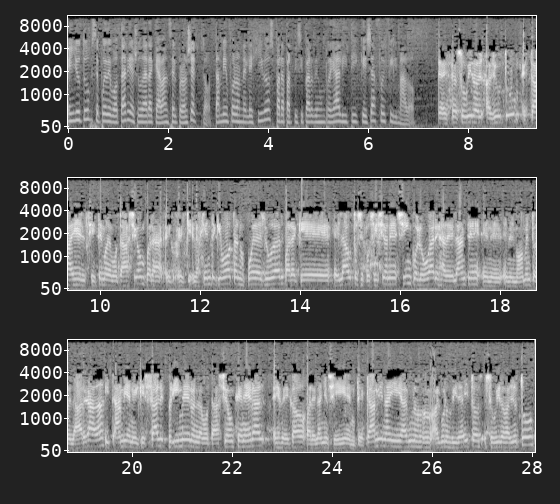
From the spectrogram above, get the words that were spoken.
En YouTube se puede votar y ayudar a que avance el proyecto. También fueron elegidos para participar de un reality que ya fue filmado. Está subido a YouTube, está ahí el sistema de votación para la gente que vota nos puede ayudar para que el auto se posicione cinco lugares adelante en el, en el momento de la largada y también el que sale primero en la votación general es becado para el año siguiente. También hay algunos algunos videitos subidos a YouTube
